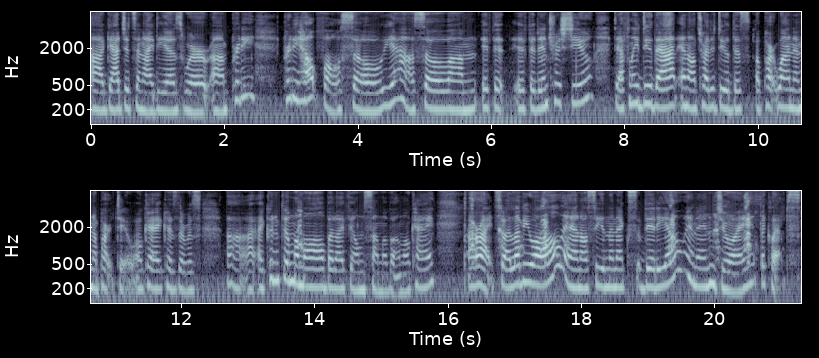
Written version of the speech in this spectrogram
uh, gadgets and ideas were um, pretty pretty helpful. So yeah so um, if it if it interests you definitely do that. And I'll try to do this a part one and a part two okay? Because there was uh, I couldn't film them all but I filmed some of them okay? All right so I love you all and I'll see you in the next video and enjoy the clips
